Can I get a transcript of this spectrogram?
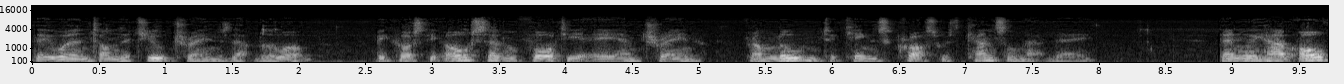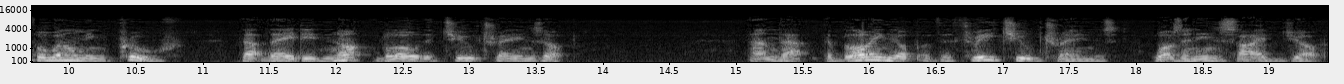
they weren't on the tube trains that blew up, because the 0740 am train from Luton to King's Cross was cancelled that day, then we have overwhelming proof that they did not blow the tube trains up, and that the blowing up of the three tube trains was an inside job.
